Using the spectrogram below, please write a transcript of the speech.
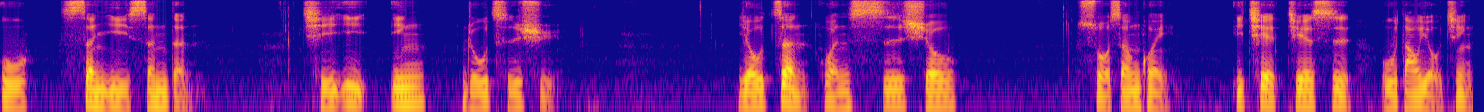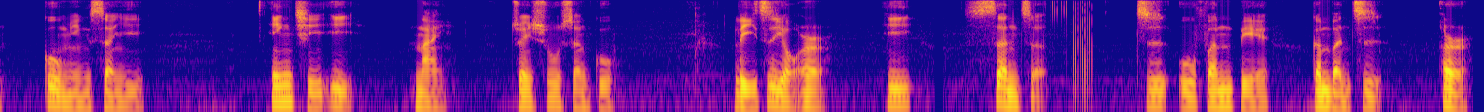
无圣意生等，其意应如此许。由正闻思修所生会，一切皆是无倒有尽，故名圣意。因其义乃最殊胜故。理智有二：一、圣者之无分别根本智；二、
